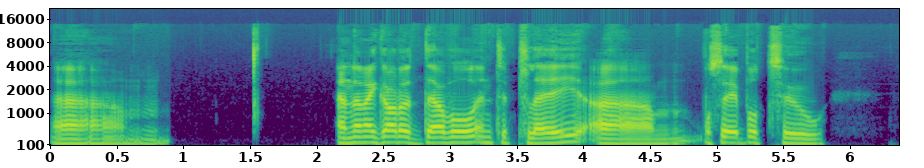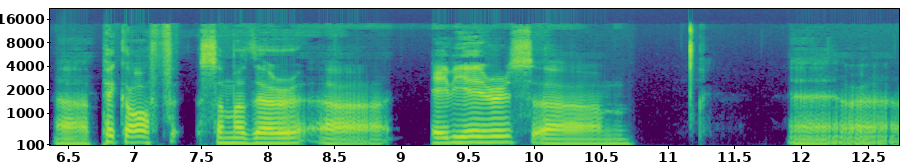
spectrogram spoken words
Um, and then I got a devil into play. Um, was able to uh, pick off some of their uh, aviators. Um, uh,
